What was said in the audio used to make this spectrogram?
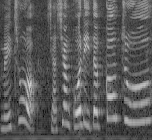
没错，想象国里的公主。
